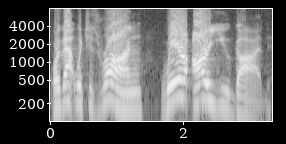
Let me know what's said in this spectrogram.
or that which is wrong. Where are you, God?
